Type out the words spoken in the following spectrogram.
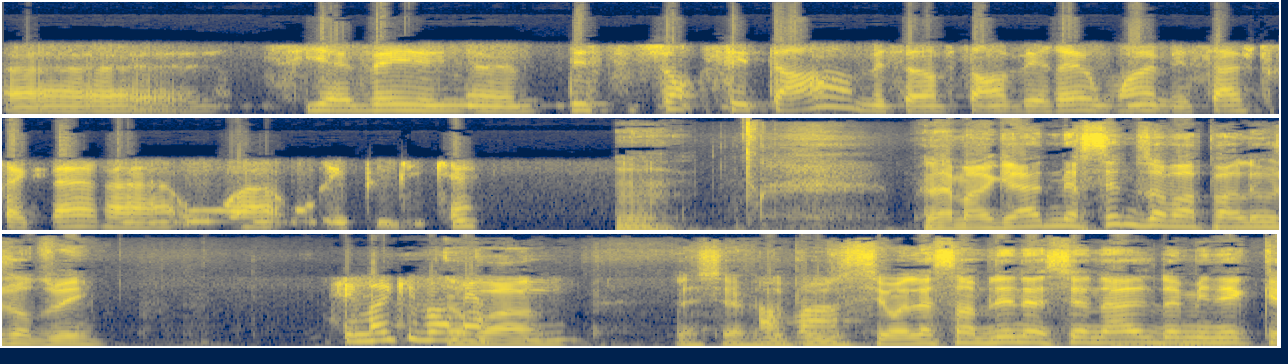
Euh, s'il y avait une décision, c'est tard, mais ça, enverrait au moins un message très clair aux, républicains. Hmm. Madame Anglade, merci de nous avoir parlé aujourd'hui. C'est moi qui vous remercie. La chef Au revoir. d'opposition à l'Assemblée nationale, Dominique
